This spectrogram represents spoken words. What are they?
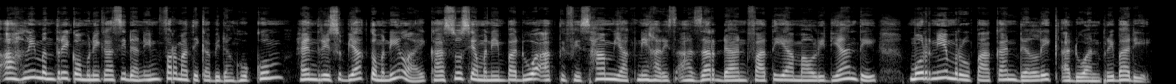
ahli Menteri Komunikasi dan Informatika bidang hukum, Henry Subiakto menilai kasus yang menimpa dua aktivis HAM yakni Haris Azhar dan Fatia Maulidianti murni merupakan delik aduan pribadi.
